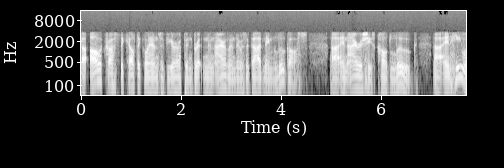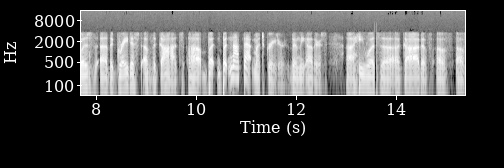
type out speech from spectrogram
uh, all across the Celtic lands of Europe and Britain and Ireland. There was a god named Lugus. Uh, in Irish, he's called Lug, uh, and he was uh, the greatest of the gods, uh, but but not that much greater than the others. Uh, he was a, a god of, of of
